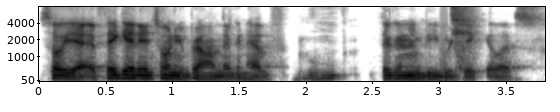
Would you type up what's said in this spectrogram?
so yeah if they get Antonio Brown they're gonna have they're gonna be ridiculous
